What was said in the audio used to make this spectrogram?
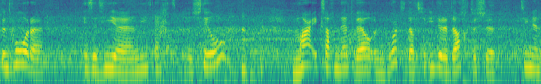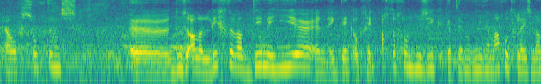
kunt horen is het hier niet echt uh, stil. maar ik zag net wel een bord dat ze iedere dag tussen 10 en 11 ochtends uh, doen ze alle lichten wat dimmen hier. En ik denk ook geen achtergrondmuziek. Ik heb het niet helemaal goed gelezen nog.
